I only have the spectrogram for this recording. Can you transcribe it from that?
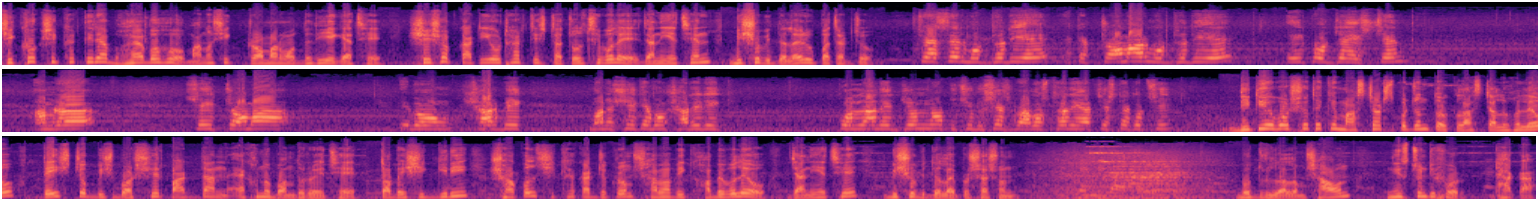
শিক্ষক শিক্ষার্থীরা ভয়াবহ মানসিক ট্রমার মধ্যে দিয়ে গেছে। সেসব কাটিয়ে ওঠার চেষ্টা চলছে বলে জানিয়েছেন বিশ্ববিদ্যালয়ের উপাচার্য। স্ট্রেসের মধ্য দিয়ে একটা ট্রমার মধ্য দিয়ে এই পর্যায়ে এসছেন। আমরা সেই ট্রমা এবং সার্বিক, মানসিক এবং শারীরিক কল্যাণের জন্য কিছু বিশেষ ব্যবস্থা নেওয়ার চেষ্টা করছি। দ্বিতীয় বর্ষ থেকে মাস্টার্স পর্যন্ত ক্লাস চালু হলেও তেইশ চব্বিশ বর্ষের পাঠদান এখনও বন্ধ রয়েছে। তবে শিগগিরই সকল শিক্ষা কার্যক্রম স্বাভাবিক হবে বলেও জানিয়েছে বিশ্ববিদ্যালয় প্রশাসন। Badrul Alam Shaon, news twenty Dhaka.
